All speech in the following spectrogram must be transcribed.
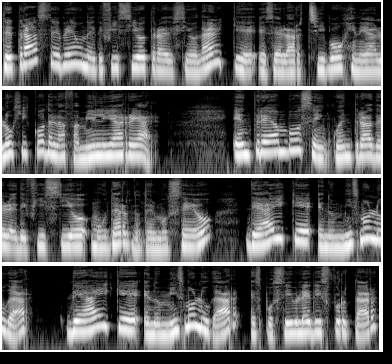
Detrás se ve un edificio tradicional que es el archivo genealógico de la familia real. Entre ambos se encuentra el edificio moderno del museo, de ahí que en un mismo lugar, de ahí que en un mismo lugar es posible disfrutar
